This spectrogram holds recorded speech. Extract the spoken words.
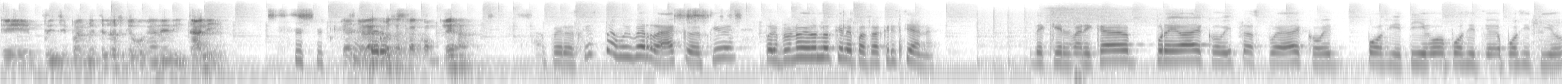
eh, principalmente los que juegan en Italia. Que allá la cosa está compleja. Pero es que está muy berraco. Es que, por ejemplo, ¿no vieron lo que le pasó a Cristiana? De que el marica prueba de COVID tras prueba de COVID positivo, positivo, positivo.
